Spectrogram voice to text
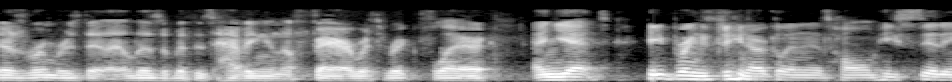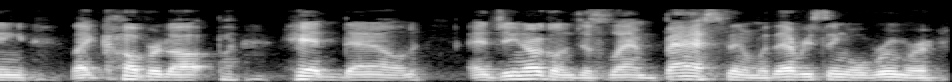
there's rumors that Elizabeth is having an affair with Ric Flair, and yet he brings Gene Okerlund in his home. He's sitting like covered up, head down, and Gene Okerlund just lambasts him with every single rumor.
